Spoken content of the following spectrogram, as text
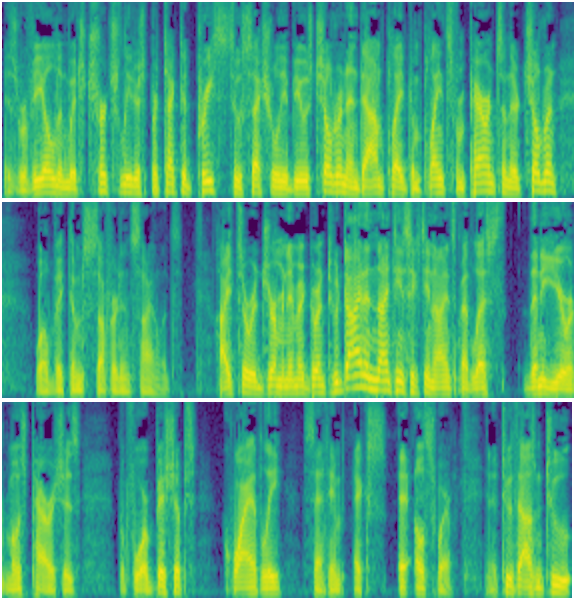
is revealed in which church leaders protected priests who sexually abused children and downplayed complaints from parents and their children, while victims suffered in silence. Heitzer, a German immigrant who died in 1969, spent less than a year at most parishes before bishops quietly sent him ex- elsewhere. In a 2002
